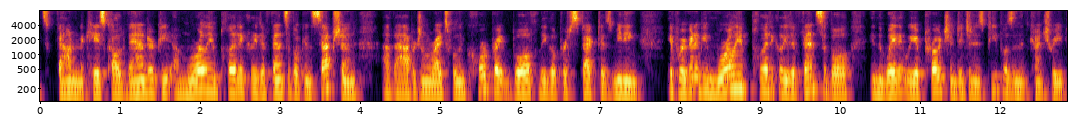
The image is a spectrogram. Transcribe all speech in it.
it's found in a case called Van der Peet, a morally and politically defensible conception of Aboriginal rights will incorporate both legal perspectives, meaning if we're going to be morally and politically defensible in the way that we approach Indigenous peoples in the country,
